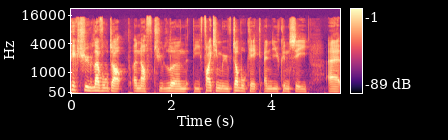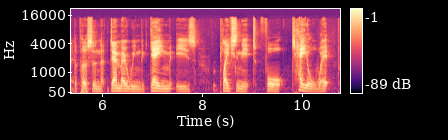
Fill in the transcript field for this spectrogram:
Pikachu leveled up enough to learn the fighting move double kick, and you can see uh, the person demoing the game is replacing it for tail whip,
